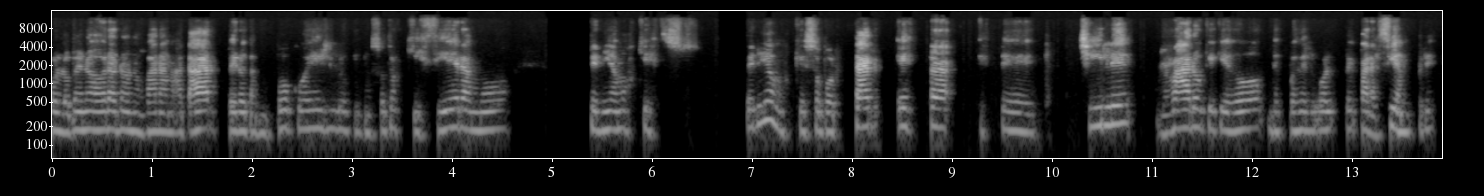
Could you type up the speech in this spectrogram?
por lo menos ahora no nos van a matar, pero tampoco es lo que nosotros quisiéramos, teníamos que, teníamos que soportar esta, este Chile raro que quedó después del golpe para siempre,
